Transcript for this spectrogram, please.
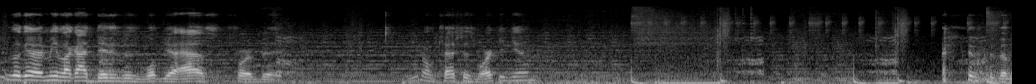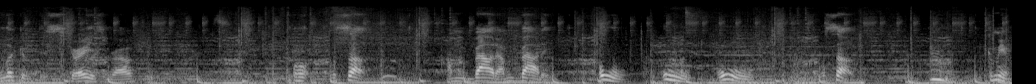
You looking at me like I didn't just whoop your ass for a bit. You don't catch his work again? the look of disgrace, bro. Oh, what's up? I'm about it. I'm about it. Ooh, ooh, ooh. What's up? Mm, come here.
